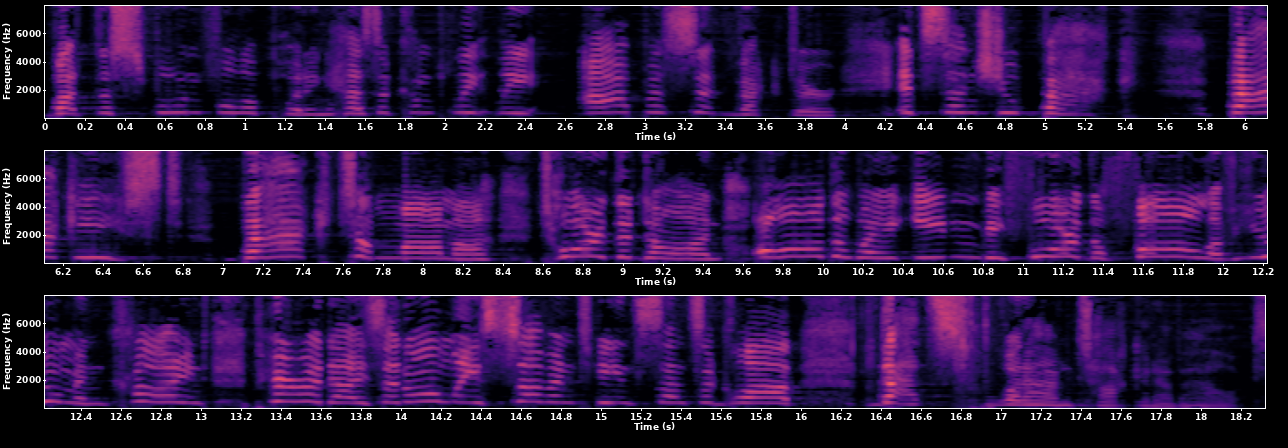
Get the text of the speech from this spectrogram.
But the spoonful of pudding has a completely opposite vector. It sends you back back east, back to Mama, toward the dawn, all the way Eden before the fall of humankind, paradise and only 17 cents a glob. That's what I'm talking about.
